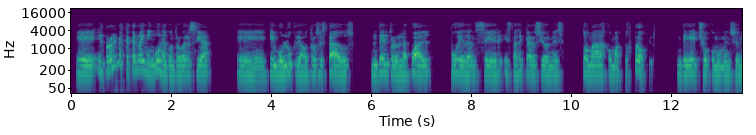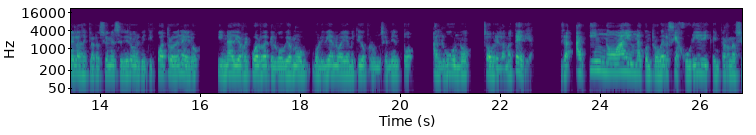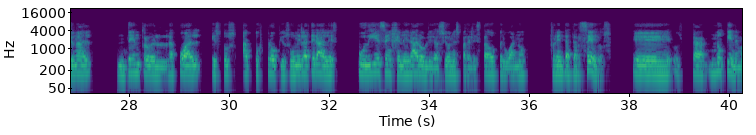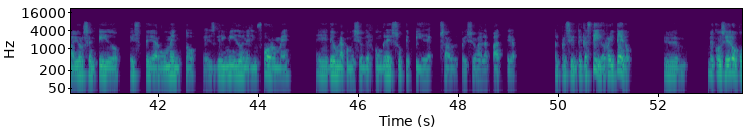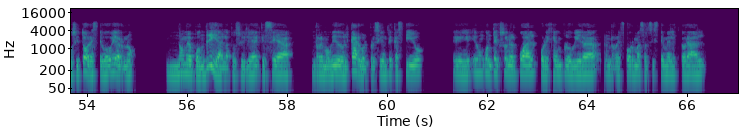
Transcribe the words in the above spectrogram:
Eh, el problema es que acá no hay ninguna controversia que involucre a otros estados dentro de la cual puedan ser estas declaraciones tomadas como actos propios. De hecho, como mencioné, las declaraciones se dieron el 24 de enero y nadie recuerda que el gobierno boliviano haya emitido pronunciamiento alguno sobre la materia. O sea, aquí no hay una controversia jurídica internacional dentro de la cual estos actos propios unilaterales pudiesen generar obligaciones para el Estado peruano frente a terceros. Eh, no tiene mayor sentido este argumento esgrimido en el informe eh, de una comisión del Congreso que pide acusar de traición a la patria al presidente Castillo. Reitero, eh, me considero opositor a este gobierno, no me opondría a la posibilidad de que sea removido del cargo el presidente Castillo eh, en un contexto en el cual, por ejemplo, hubiera reformas al sistema electoral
